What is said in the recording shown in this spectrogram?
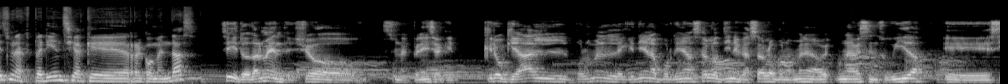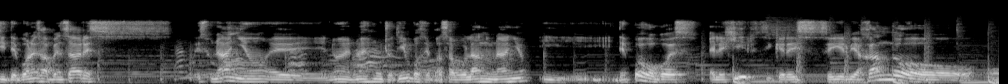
¿Es una experiencia que recomendás? Sí, totalmente. Yo es una experiencia que creo que al, por lo menos el que tiene la oportunidad de hacerlo, tiene que hacerlo por lo menos una vez en su vida. Eh, si te pones a pensar, es, es un año, eh, no, es, mucho tiempo, se pasa volando un año y después vos podés elegir si querés seguir viajando o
